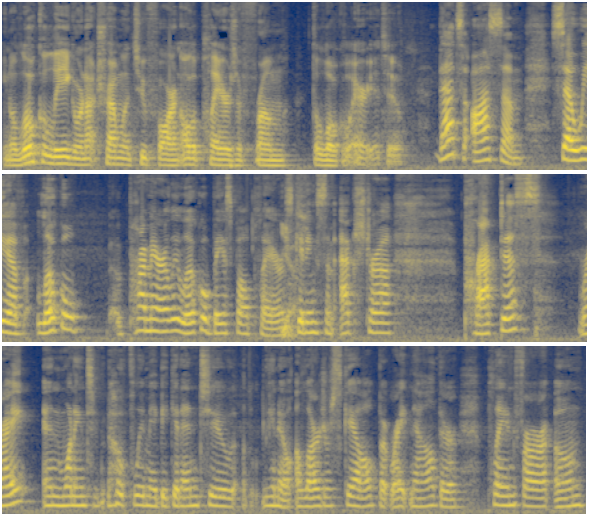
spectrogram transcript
you know, local league. We're not traveling too far, and all the players are from the local area too. That's awesome. So we have local, primarily local baseball players Yes. getting some extra practice, right? And wanting to hopefully maybe get into, you know, a larger scale. But right now they're playing for our own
